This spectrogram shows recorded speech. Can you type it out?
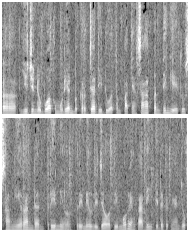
uh, Eugene Dubois kemudian bekerja di dua tempat yang sangat penting yaitu Sangiran dan Trinil. Trinil di Jawa Timur yang tadi di dekat Nganjuk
